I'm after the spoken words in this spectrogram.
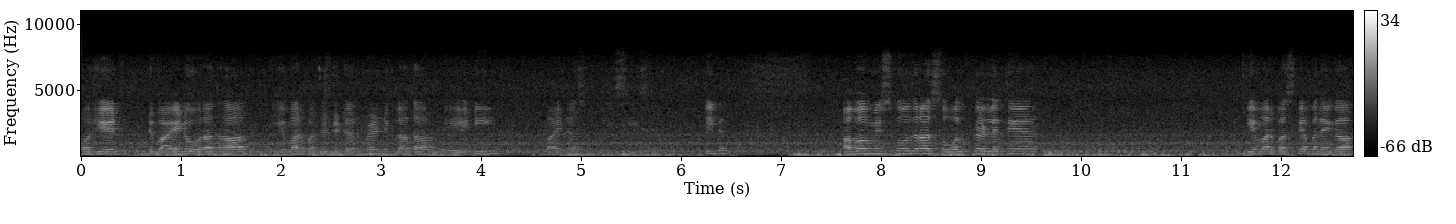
और ये डिवाइड हो रहा था, ये हमारे पास जो डिटर्मिनेंट निकला था a d minus b c से। ठीक है? अब हम इसको ज़रा सोल्व कर लेते हैं। ये हमारे पास क्या बनेगा?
